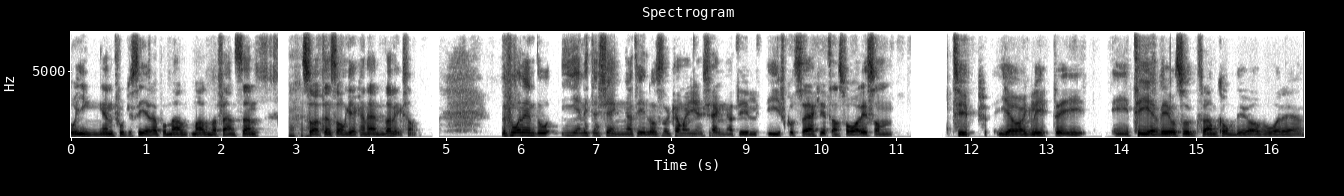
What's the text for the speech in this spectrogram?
och ingen fokuserar på Mal Malmö-fansen. Så att en sån grej kan hända liksom. Det får man ändå ge en liten känga till och så kan man ge en känga till IFKs säkerhetsansvarig som typ ljög lite i, i tv och så framkom det ju av vår eh,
